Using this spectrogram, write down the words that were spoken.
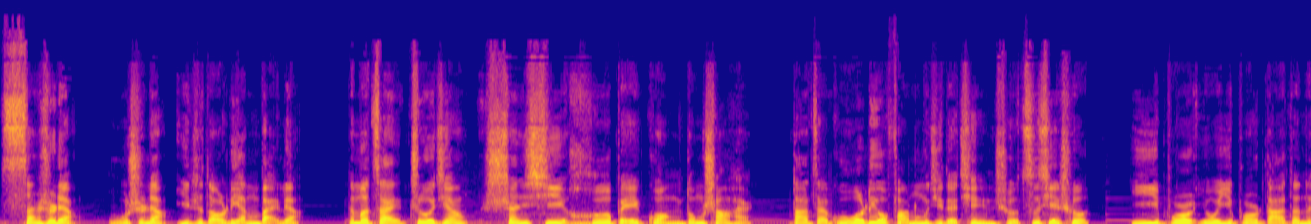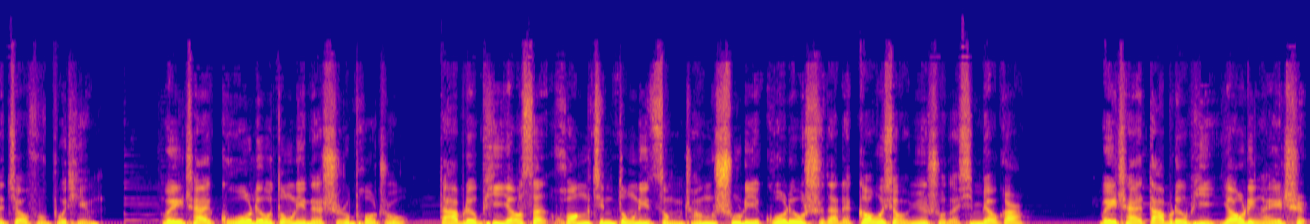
三十辆、五十辆，一直到两百辆。那么，在浙江、山西、河北、广东、上海搭载国六发动机的牵引车、自卸车，一波又一波大单的交付不停。潍柴国六动力呢势如破竹，WP 幺三黄金动力总成树立国六时代的高效运输的新标杆。潍柴 WP 幺零 H、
